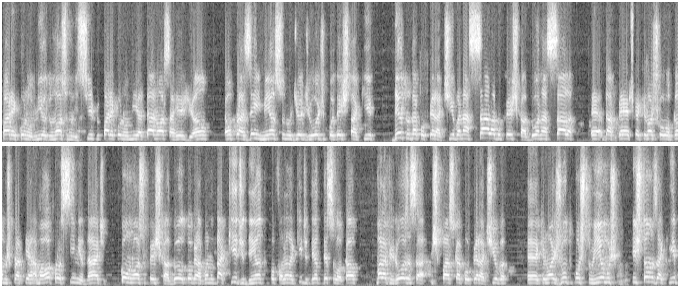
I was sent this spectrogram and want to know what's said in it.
para a economia do nosso município, para a economia da nossa região. É um prazer imenso no dia de hoje poder estar aqui dentro da cooperativa, na sala do pescador, na sala é, da pesca que nós colocamos para ter a maior proximidade com o nosso pescador. Eu estou gravando daqui de dentro, estou falando aqui de dentro desse local maravilhoso, esse espaço que a cooperativa é, que nós juntos construímos. Estamos aqui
